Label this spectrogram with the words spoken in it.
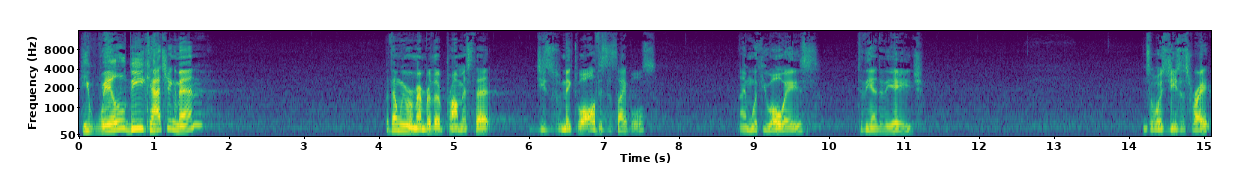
He will be catching men? But then we remember the promise that Jesus would make to all of his disciples I'm with you always to the end of the age. And so, was Jesus right?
